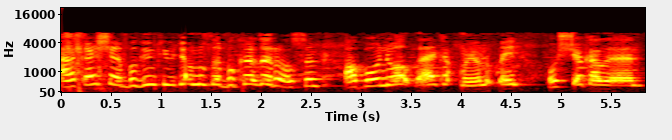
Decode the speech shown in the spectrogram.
Arkadaşlar bugünkü videomuz da bu kadar olsun. Abone ol, like atmayı unutmayın. Hoşçakalın.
